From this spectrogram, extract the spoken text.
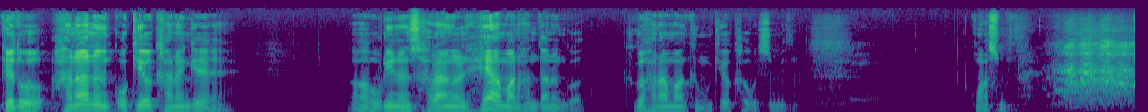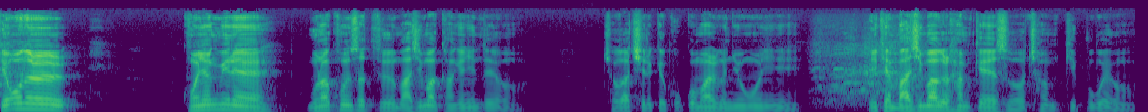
그래도 하나는 꼭 기억하는 게 어, 우리는 사랑을 해야만 한다는 것. 그거 하나만큼은 기억하고 있습니다. 고맙습니다. 오늘 권영민의 문화 콘서트 마지막 강연인데요. 저같이 이렇게 곱고 맑은 영혼이 이렇게 마지막을 함께해서 참 기쁘고요.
